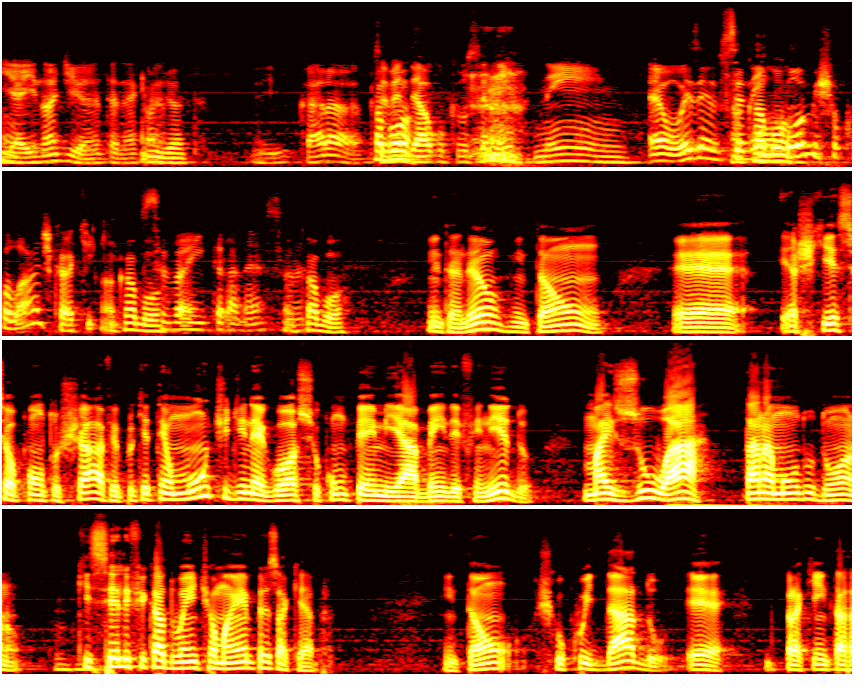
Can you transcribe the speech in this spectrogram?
E aí não adianta, né, cara? Não adianta. E o cara. Acabou. Você vender algo que você nem. nem... É, o exemplo, você Acabou. nem come chocolate, cara. Que, que Acabou. você vai entrar nessa? Né? Acabou. Entendeu? Então, é, acho que esse é o ponto-chave, porque tem um monte de negócio com PMA bem definido, mas o A está na mão do dono. Que se ele ficar doente amanhã, a empresa quebra. Então, acho que o cuidado é, para quem está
